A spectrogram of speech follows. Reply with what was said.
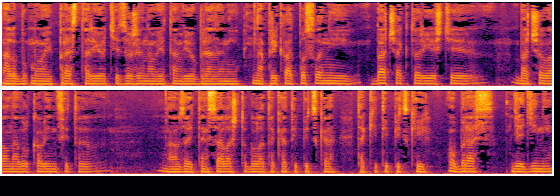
alebo môj prastarý otec so ženou je tam vyobrazený. Napríklad posledný bača, ktorý ešte bačoval na Vlkolínci, to naozaj ten salaš to bola taká typická, taký typický obraz dediny.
